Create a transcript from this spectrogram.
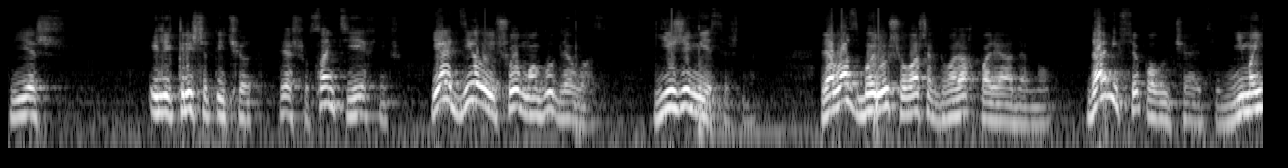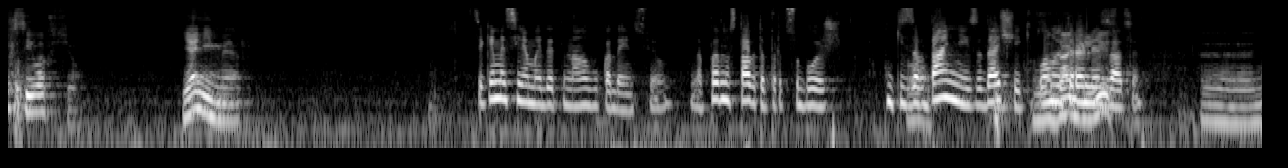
ешь, или крыша течет. Я что, сантехник. что? Я делаю, что могу для вас. Ежемесячно. Для вас борю, что в ваших дворах порядок был. Да, не все получается. Не в моих силах все. Я не мэр. З якими цілями йдете на нову каденцію? Напевно, ставите перед собою ж якісь О. завдання і задачі, які плануєте Завдань реалізувати. Э,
